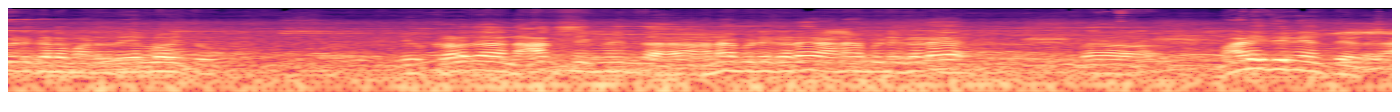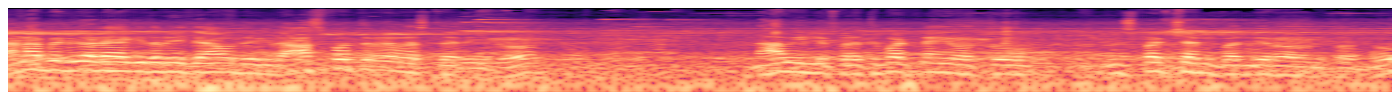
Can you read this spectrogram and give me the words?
ಬಿಡುಗಡೆ ಮಾಡಿದ್ರೆ ಎಲ್ಲೋಯ್ತು? ನೀವು ಕಳೆದ ನಾಲ್ಕು ತಿಂಗಳಿಂದ ಹಣ ಬಿಡುಗಡೆ ಹಣ ಬಿಡುಗಡೆ ಮಾಡಿದ್ದೀನಿ ಅಂತ ಹೇಳಿದ್ರೆ, ಹಣ ಬಿಡುಗಡೆ ಆಗಿದ್ರೆ ಇದು ಯಾವುದು? ಇದು ಆಸ್ಪತ್ರೆ ರಸ್ತೆ ರೀ ಇದು. ನಾವಿಲ್ಲಿ ಪ್ರತಿಭಟನೆ ಇವತ್ತು ಇನ್ಸ್ಪೆಕ್ಷನ್ ಬಂದಿರೋವಂಥದ್ದು.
